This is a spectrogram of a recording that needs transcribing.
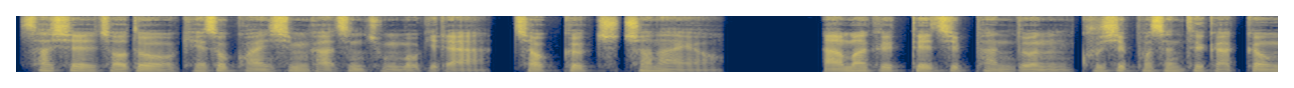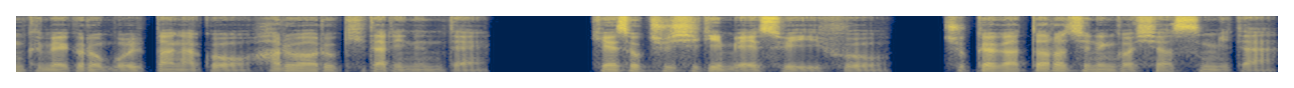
사실 저도 계속 관심 가진 종목이라 적극 추천하여 아마 그때 집 한 돈 90% 가까운 금액으로 몰빵하고 하루하루 기다리는데 계속 주식이 매수 이후 주가가 떨어지는 것이었습니다.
